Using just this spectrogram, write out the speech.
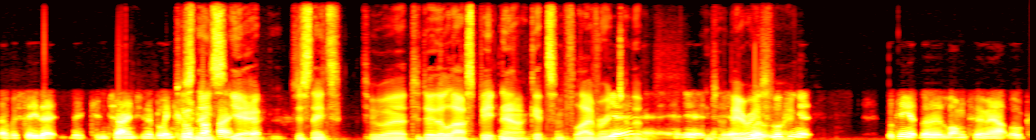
obviously that, that can change in a blink just of needs, an eye. Yeah, just needs to uh, to do the last bit now, get some flavour into yeah, the yeah, into yeah. the berries. Well, looking you. at looking at the long term outlook,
